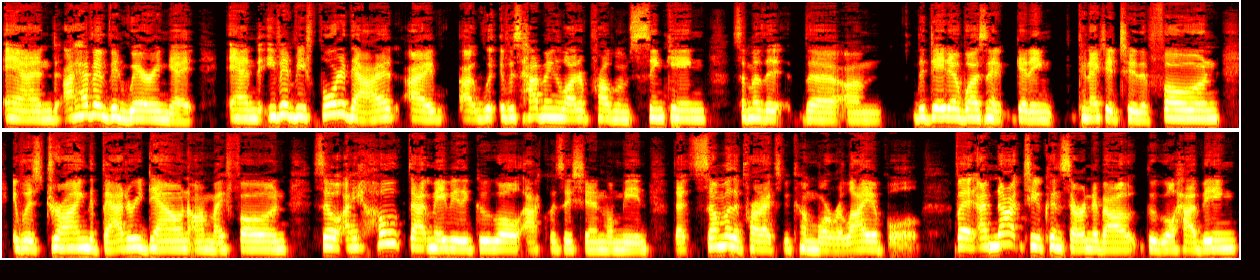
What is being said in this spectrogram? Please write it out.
and I haven't been wearing it. And even before that, I, I w- it was having a lot of problems syncing. Some of the the um, the data wasn't getting connected to the phone. It was drawing the battery down on my phone. So I hope that maybe the Google acquisition will mean that some of the products become more reliable. But I'm not too concerned about Google having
